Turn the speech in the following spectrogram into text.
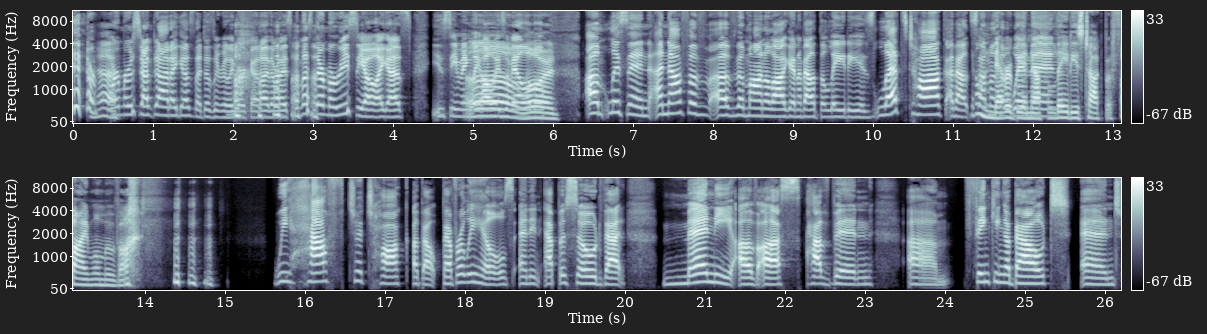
or Yeah. former stepdad i guess that doesn't really work out otherwise unless they're mauricio i guess he's seemingly always Oh, available Lord. um listen enough of of the monologue and about the ladies let's talk about It'll some never of the be enough ladies talk, but fine, we'll move on. we have to talk about Beverly Hills and an episode that many of us have been um, thinking about and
